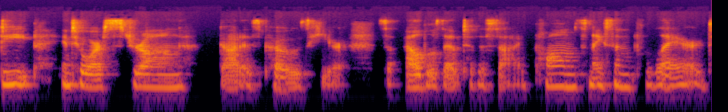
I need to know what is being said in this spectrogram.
deep into our strong goddess pose here. So elbows out to the side, palms nice and flared.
